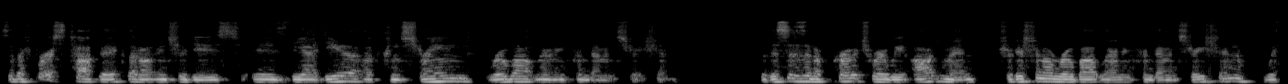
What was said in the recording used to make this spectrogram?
So the first topic that I'll introduce is the idea of constrained robot learning from demonstration. So this is an approach where we augment traditional robot learning from demonstration with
